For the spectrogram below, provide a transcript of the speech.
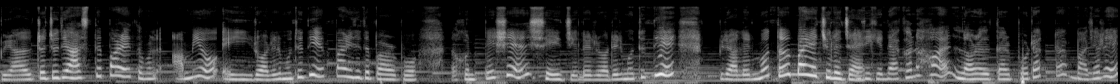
বিড়ালটা যদি আসতে পারে তাহলে আমিও এই রডের মধ্যে দিয়ে পাড়ি যেতে পারব। তখন পেশেন্ট সেই জেলের রডের মধ্যে দিয়ে বিড়ালের মতো বাইরে চলে যায়। এদিকে দেখানো হয় লরেল তার প্রোডাক্টটা বাজারে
